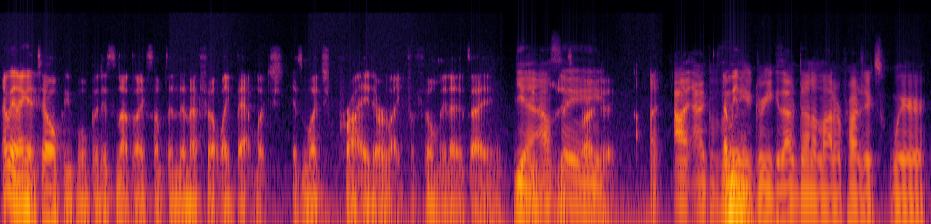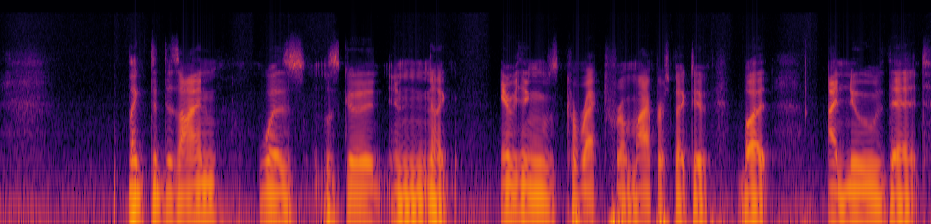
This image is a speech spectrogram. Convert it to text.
I mean, I can tell people, but it's not like something that I felt like that much as much pride or like fulfillment as I. Yeah, I'll this say project. I, I I completely mean- agree because I've done a lot of projects where, like, the design was was good and like everything was correct from my perspective, but I knew that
